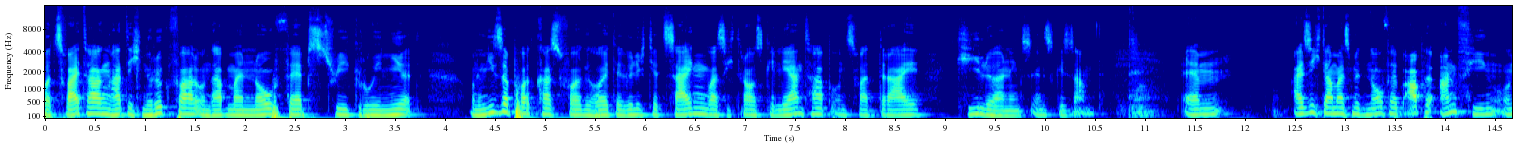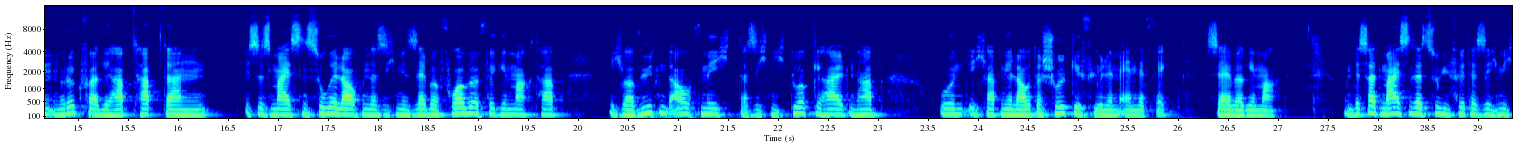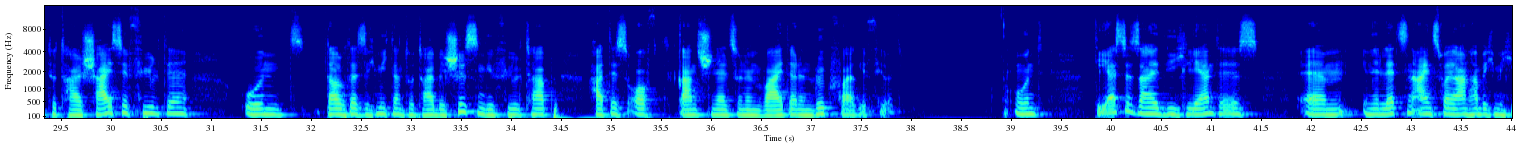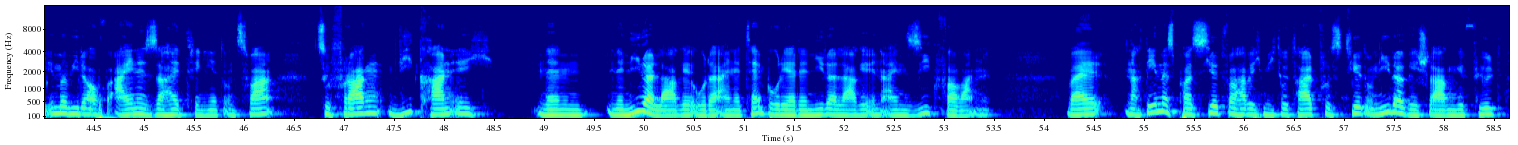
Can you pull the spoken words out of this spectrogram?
Vor zwei Tagen hatte ich einen Rückfall und habe meinen No-Fab-Streak ruiniert. Und in dieser Podcast-Folge heute will ich dir zeigen, was ich daraus gelernt habe, und zwar drei Key Learnings insgesamt. Ähm, als ich damals mit NoFab anfing und einen Rückfall gehabt habe, dann ist es meistens so gelaufen, dass ich mir selber Vorwürfe gemacht habe. Ich war wütend auf mich, dass ich nicht durchgehalten habe und ich habe mir lauter Schuldgefühle im Endeffekt selber gemacht. Und das hat meistens dazu geführt, dass ich mich total scheiße fühlte und dadurch, dass ich mich dann total beschissen gefühlt habe, hat es oft ganz schnell zu einem weiteren Rückfall geführt. Und die erste Sache, die ich lernte, ist, ähm, in den letzten ein, zwei Jahren habe ich mich immer wieder auf eine Sache trainiert. Und zwar zu fragen, wie kann ich eine, eine Niederlage oder eine temporäre Niederlage in einen Sieg verwandeln. Weil nachdem es passiert war, habe ich mich total frustriert und niedergeschlagen gefühlt.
